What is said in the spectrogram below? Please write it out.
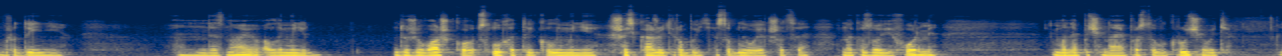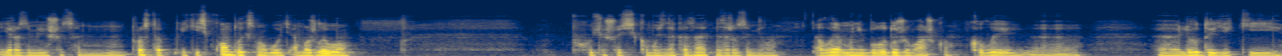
в родині, не знаю, але мені дуже важко слухати, коли мені щось кажуть робити, особливо якщо це в наказовій формі. Мене починає просто викручувати. Я розумію, що це просто якийсь комплекс, мабуть, а можливо, хочу щось комусь доказати, незрозуміло. Але мені було дуже важко, коли е, е, люди, які,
